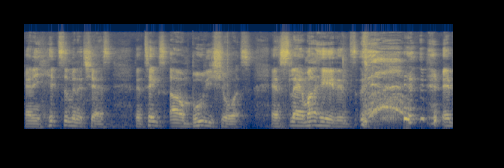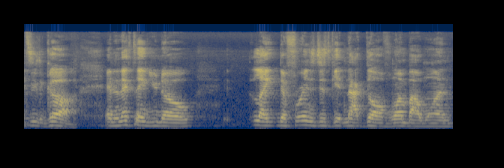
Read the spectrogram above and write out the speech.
and he hits him in the chest, then takes um booty shorts and slam her head into, into the car, and the next thing you know like the friends just get knocked off one by one.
